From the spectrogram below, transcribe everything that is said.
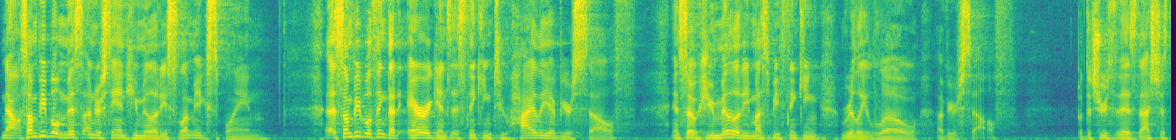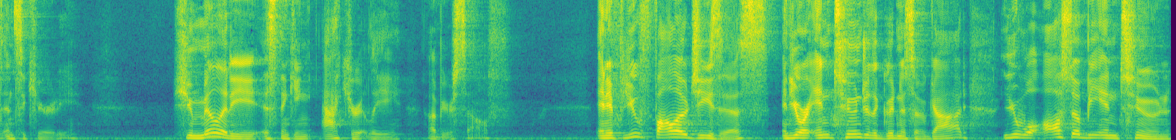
Now, some people misunderstand humility, so let me explain. Uh, some people think that arrogance is thinking too highly of yourself, and so humility must be thinking really low of yourself. But the truth is, that's just insecurity. Humility is thinking accurately of yourself. And if you follow Jesus and you are in tune to the goodness of God, you will also be in tune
